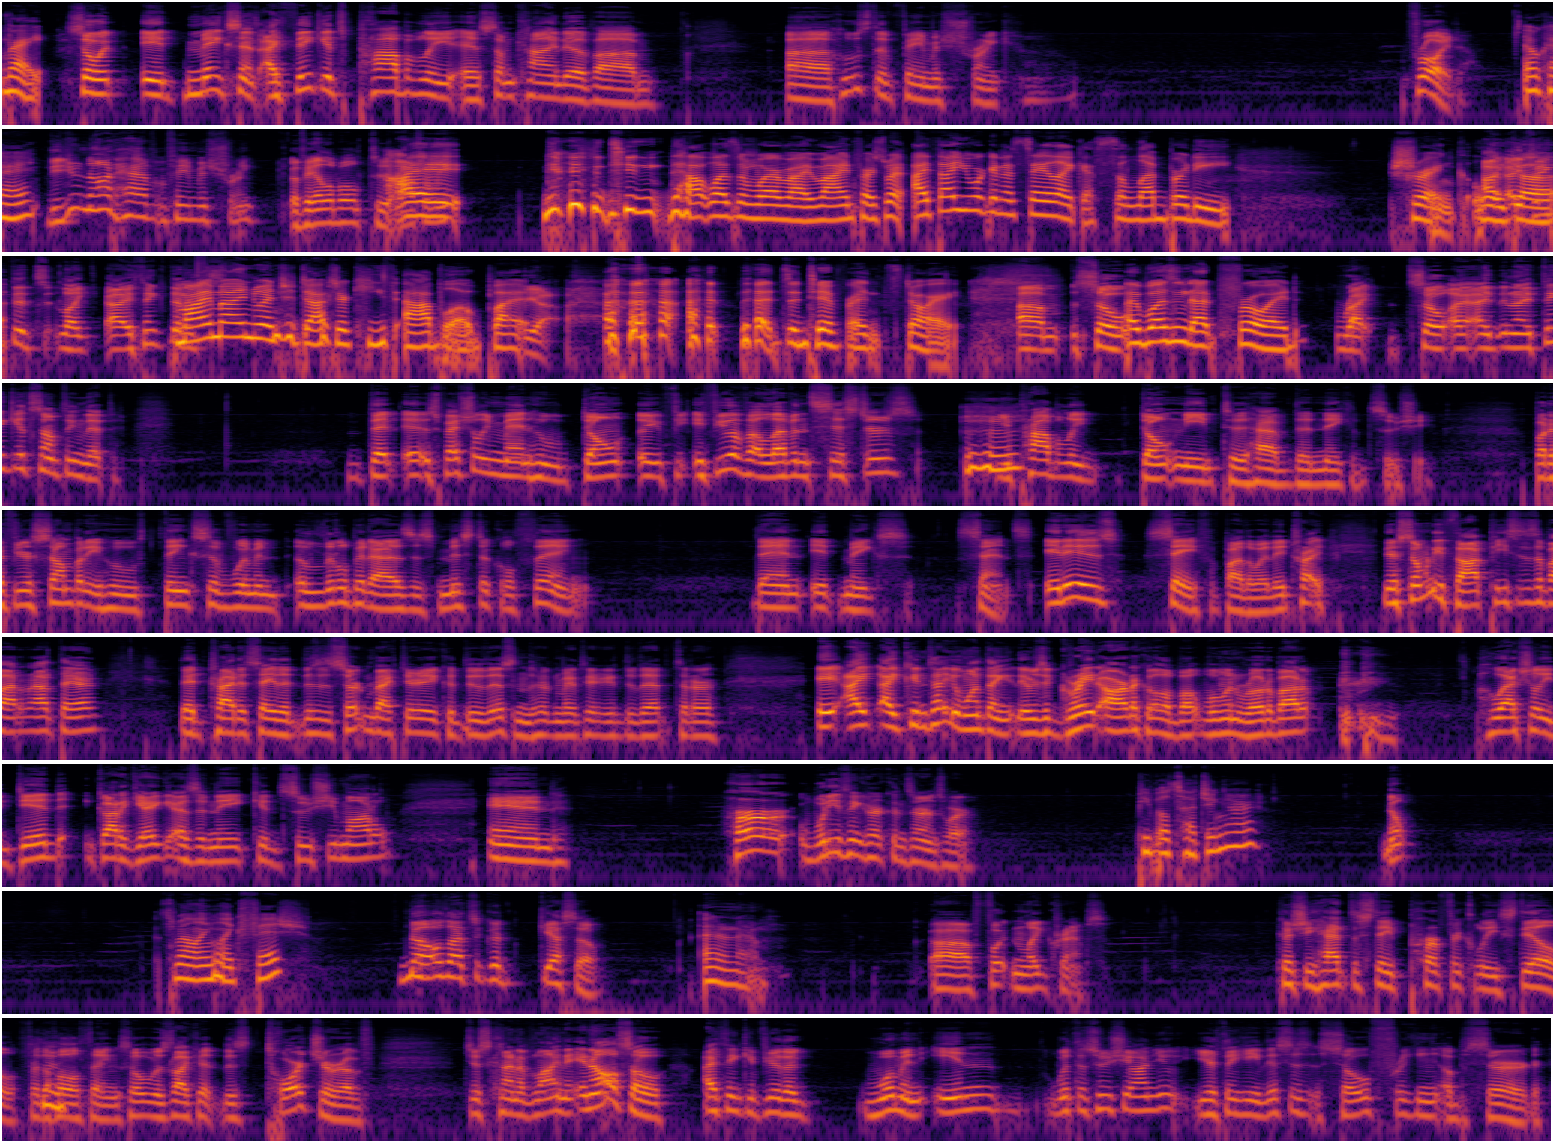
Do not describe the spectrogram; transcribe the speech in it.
Right. so it it makes sense. I think it's probably as some kind of um uh who's the famous shrink freud Okay. Did you not have a famous shrink available to? I didn't. That wasn't where my mind first went. I thought you were gonna say like a celebrity shrink. Like I a, think that's like I think that my it's- mind went to Dr. Keith Ablow, but Yeah. that's a different story. Um. So I wasn't at Freud. Right. So I, I and I think it's something that that especially men who don't if if you have 11 sisters, you probably don't need to have the naked sushi. But if you're somebody who thinks of women a little bit as this mystical thing, then it makes sense. It is safe, by the way. They try there's so many thought pieces about it out there that try to say that this is certain bacteria could do this and certain bacteria could do that, etc. I, I can tell you one thing. There was a great article about woman wrote about it who actually did got a gig as a naked sushi model, and her. What do you think her concerns were? People touching her, Nope. smelling like fish. No, that's a good guess though. I don't know. Uh, foot and leg cramps. Because she had to stay perfectly still for the whole thing, so it was like a, this torture of just kind of lying. And also, I think if you're the woman in with the sushi on you, you're thinking this is so freaking absurd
